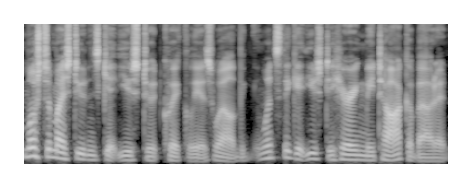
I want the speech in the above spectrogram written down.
Most of my students get used to it quickly as well. Once they get used to hearing me talk about it,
